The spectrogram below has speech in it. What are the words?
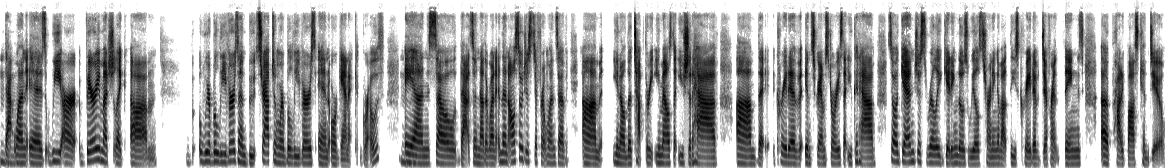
That Mhm. one is we are very much like um, we're believers in bootstrapped and we're believers in organic growth. Mhm. And so that's another one. And then also just different ones of, um, you know, the top three emails that you should have, um, the creative Instagram stories that you could have. So again, just really getting those wheels turning about these creative different things a product boss can do.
